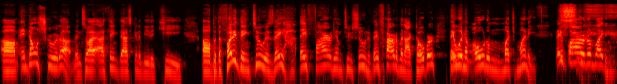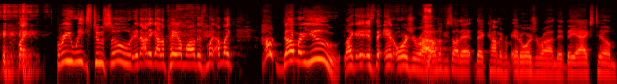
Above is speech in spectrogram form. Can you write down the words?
um, and don't screw it up. And so I, I think that's going to be the key. Uh, but the funny thing too is they they fired him too soon. If they fired him in October, they wouldn't have owed him much money. They fired him like like three weeks too soon, and now they got to pay him all this money. I'm like, how dumb are you? Like it's the Ed Orgeron. I don't know if you saw that that comment from Ed Orgeron that they asked him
